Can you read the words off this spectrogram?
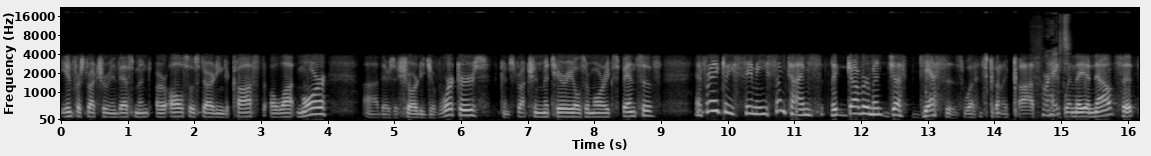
infrastructure investment are also starting to cost a lot more. Uh, there's a shortage of workers, construction materials are more expensive. And frankly, Simi, sometimes the government just guesses what it's going to cost right. when they announce it.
